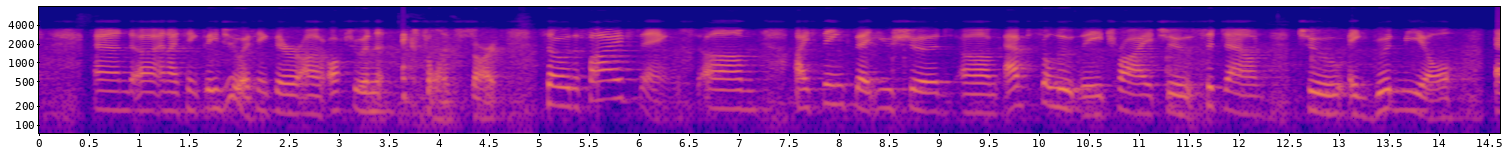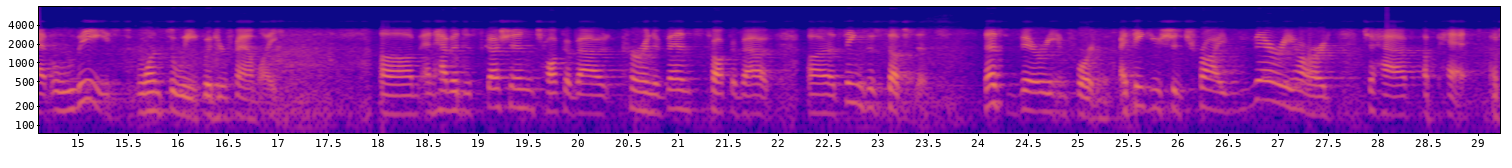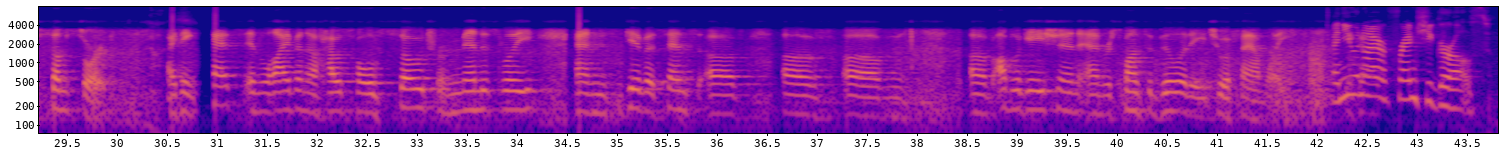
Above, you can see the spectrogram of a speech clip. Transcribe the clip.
and uh, and I think they do. I think they're uh, off to an excellent start. So the five things, um, I think that you should um, absolutely try to sit down to a good meal at least once a week with your family. Um, and have a discussion, talk about current events, talk about uh, things of substance. That's very important. I think you should try very hard to have a pet of some sort. I think pets enliven a household so tremendously and give a sense of of um, of obligation and responsibility to a family. And you because, and I are Frenchie girls.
